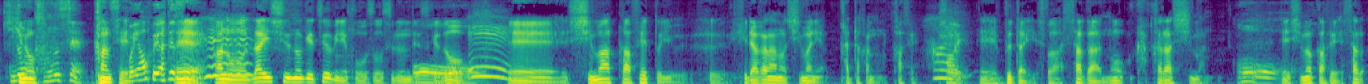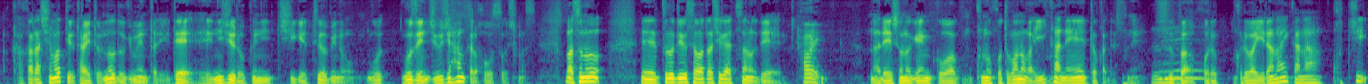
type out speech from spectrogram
昨日完成。完成。ほやほやですね、ええ。あの来週の月曜日に放送するんですけどえー島カフェといううひらがなの島にはカタカナのカフェ、はい。えー舞台は佐賀のかから島。えー島カフェさかから島というタイトルのドキュメンタリーで、えー26日月曜日のご午前10時半から放送します、まあ、その、えープロデューサーは私がやってたのではいナレーションの原稿はこの言葉の方がいいかねとかですね。スーパーはこれこれはいらないかな。こっち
